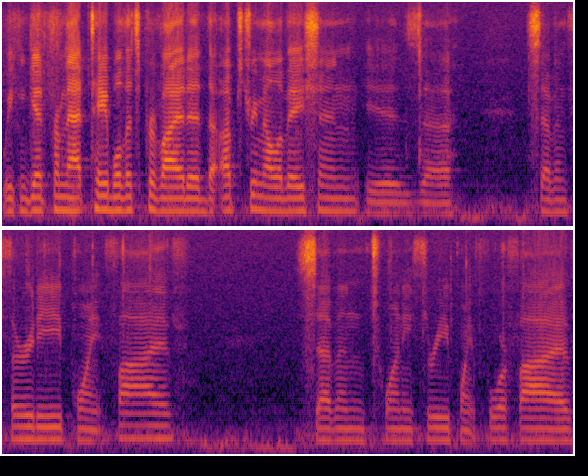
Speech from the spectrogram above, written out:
we can get from that table that's provided. The upstream elevation is uh, 730.5, 723.45,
